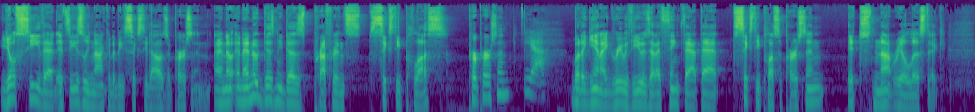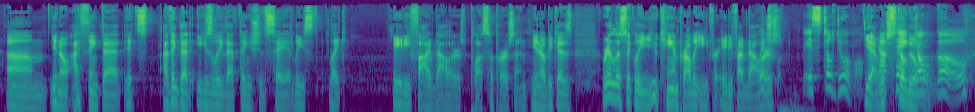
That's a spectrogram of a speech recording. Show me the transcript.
you'll see that it's easily not going to be sixty dollars a person. I know, and I know Disney does preference sixty plus per person, Yeah. but again, I agree with you. Is that I think that that sixty plus a person, it's not realistic. Um, you know, I think that it's. I think that easily that thing should say at least like eighty-five dollars plus a person. You know, because realistically, you can probably eat for eighty-five dollars. Which is still doable. Yeah, I'm not which is still saying doable. don't go.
